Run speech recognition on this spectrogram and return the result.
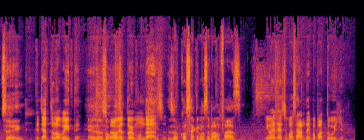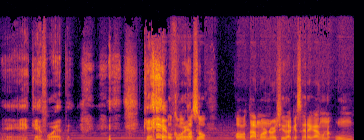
Sí. Ya tú lo viste. Eso son, Te lo vio cosas, todo el mundazo. eso son cosas que no se van fácil. Imagínate eso pasa delante de papá tuyo. Eh, qué fuerte. qué O como fuerte. pasó cuando estábamos en la universidad, que se regalan una- un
